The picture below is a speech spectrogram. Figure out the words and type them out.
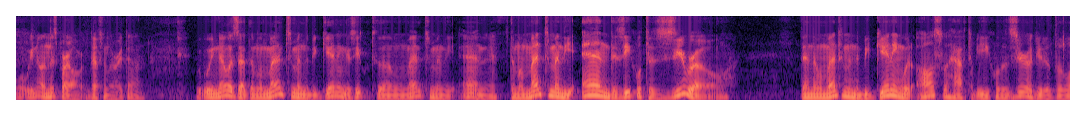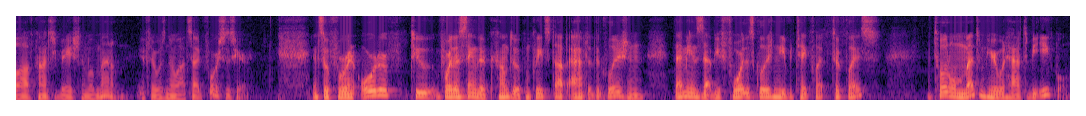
what we know, in this part I'll definitely write down, what we know is that the momentum in the beginning is equal to the momentum in the end. And if the momentum in the end is equal to zero, then the momentum in the beginning would also have to be equal to zero due to the law of conservation of momentum if there was no outside forces here. And so for in order to for this thing to come to a complete stop after the collision, that means that before this collision even take, took place, the total momentum here would have to be equal.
